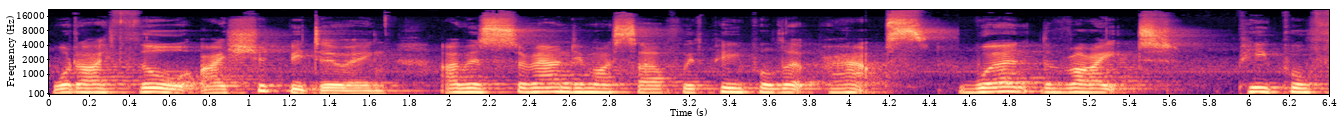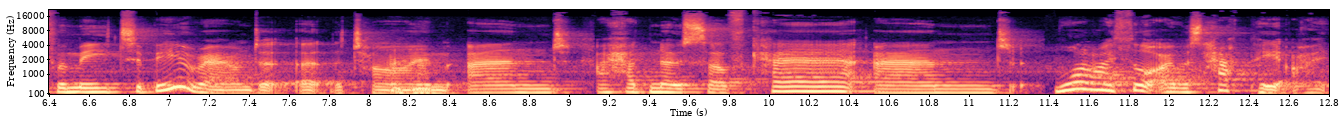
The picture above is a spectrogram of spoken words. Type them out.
what I thought I should be doing. I was surrounding myself with people that perhaps weren't the right people for me to be around at, at the time and I had no self-care and while I thought I was happy I,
